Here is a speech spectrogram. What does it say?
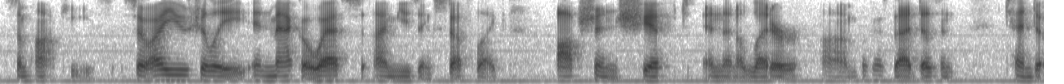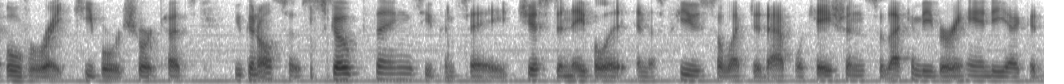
some hotkeys. So I usually, in Mac OS, I'm using stuff like Option Shift and then a letter um, because that doesn't tend to overwrite keyboard shortcuts. You can also scope things. You can say just enable it in a few selected applications, so that can be very handy. I could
